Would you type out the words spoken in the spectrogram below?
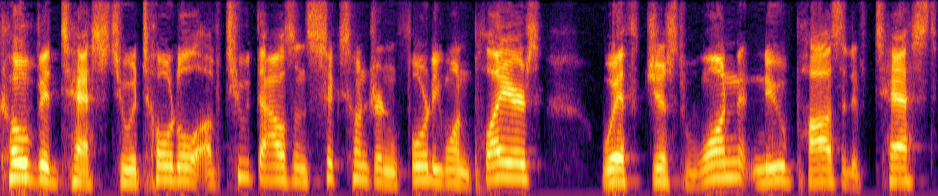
COVID tests to a total of 2,641 players, with just one new positive test.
